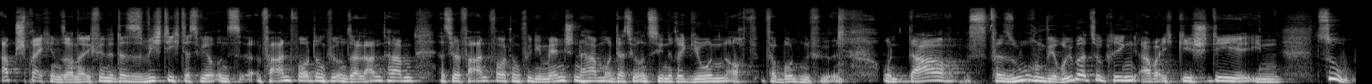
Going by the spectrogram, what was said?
absprechen, sondern ich finde, das ist wichtig, dass wir uns Verantwortung für unser Land haben, dass wir Verantwortung für die Menschen haben und dass wir uns den Regionen auch verbunden fühlen. Und da versuchen wir rüberzukriegen, aber ich gestehe Ihnen zu,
